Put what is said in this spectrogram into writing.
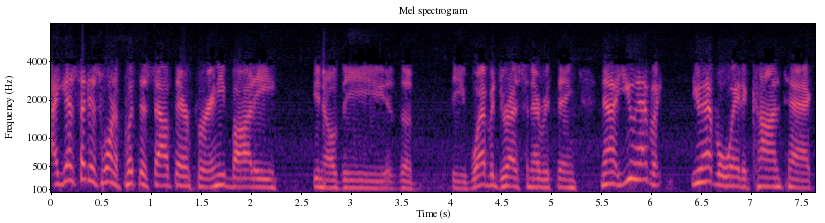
I guess I just want to put this out there for anybody. You know, the the the web address and everything. Now you have a you have a way to contact.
